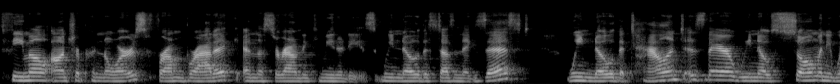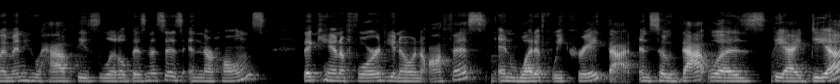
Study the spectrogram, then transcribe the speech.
female entrepreneurs from Braddock and the surrounding communities? We know this doesn't exist. We know the talent is there. We know so many women who have these little businesses in their homes that can't afford, you know, an office. And what if we create that? And so that was the idea.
